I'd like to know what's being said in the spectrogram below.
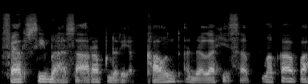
versi bahasa Arab dari account adalah hisab. Maka apa?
